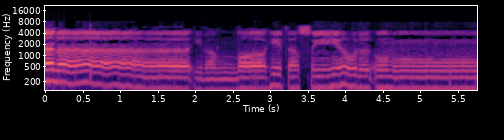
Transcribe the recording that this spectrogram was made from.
ألا إلى الله تصير الأمور.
